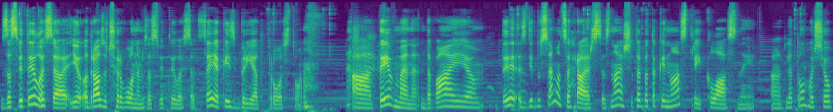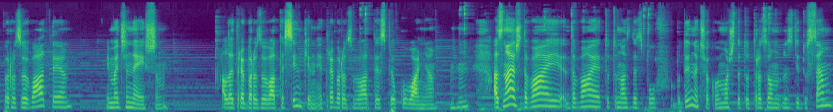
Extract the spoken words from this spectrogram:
Засвітилося і одразу червоним засвітилося. Це якийсь бред просто. А ти в мене давай. Ти з дідусем оце граєшся. Знаєш, у тебе такий настрій класний е, для того, щоб розвивати imagination. Але треба розвивати синкін і треба розвивати спілкування. Угу. А знаєш, давай, давай тут у нас десь був будиночок, ви можете тут разом з дідусем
